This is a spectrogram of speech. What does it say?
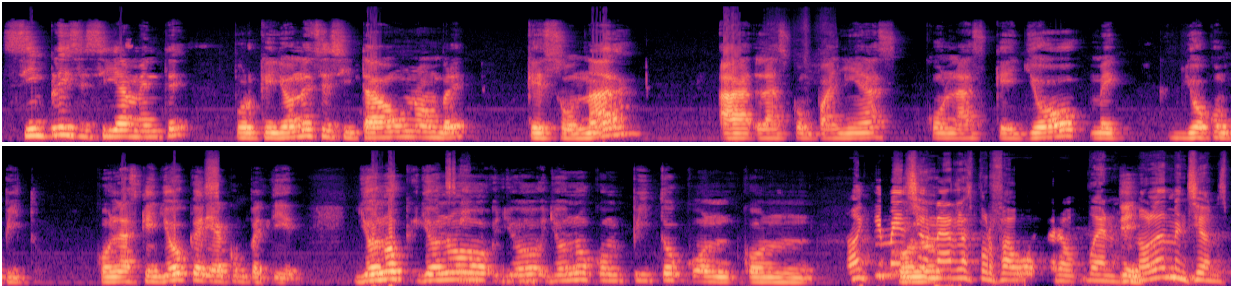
simple y sencillamente porque yo necesitaba un nombre que sonara a las compañías con las que yo me yo compito, con las que yo quería competir. Yo no, yo no, yo, yo no compito con, con no hay que mencionarlas, por favor, pero bueno, no las menciones.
